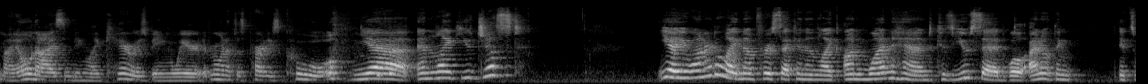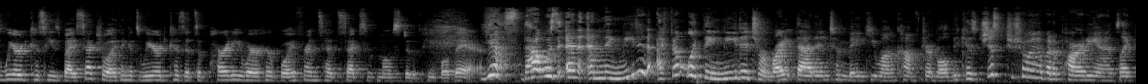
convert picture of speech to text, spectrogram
my own eyes and being like carrie's being weird everyone at this party's cool Yeah, and like you just. Yeah, you want her to lighten up for a second, and like on one hand, because you said, well, I don't think it's weird because he's bisexual. I think it's weird because it's a party where her boyfriend's had sex with most of the people there. yes that was and and they needed i felt like they needed to write that in to make you uncomfortable because just showing up at a party and it's like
